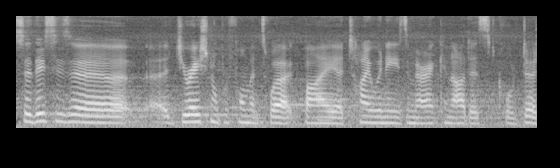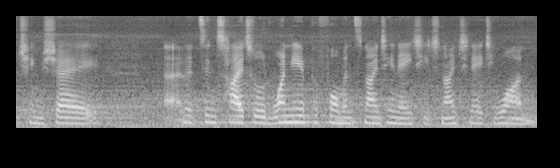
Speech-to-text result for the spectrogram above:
So this is a, a, durational performance work by a Taiwanese American artist called Tehching Hsieh, and it's entitled One Year Performance 1980 to 1981,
